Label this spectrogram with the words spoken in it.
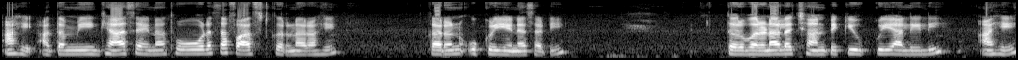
आहे. आता मी घ्यास आहे ना थोडासा फास्ट करणार आहे कारण उकळी येण्यासाठी. तर वरणाला छानपैकी उकळी आलेली आहे.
